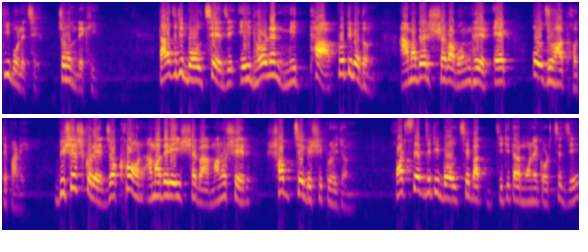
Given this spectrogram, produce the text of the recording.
কি বলেছে চলুন দেখি। তারা যেটি বলছে যে এই ধরনের মিথ্যা প্রতিবেদন আমাদের সেবা বন্ধের এক অজুহাত হতে পারে। বিশেষ করে যখন আমাদের এই সেবা মানুষের সবচেয়ে বেশি প্রয়োজন। হোয়াটসঅ্যাপ যেটি বলছে বা যেটি তারা মনে করছে যে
